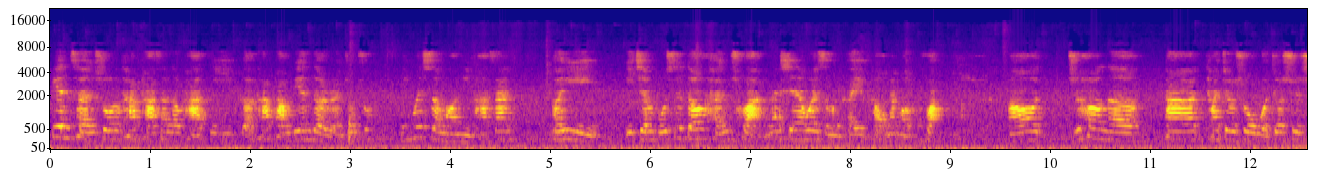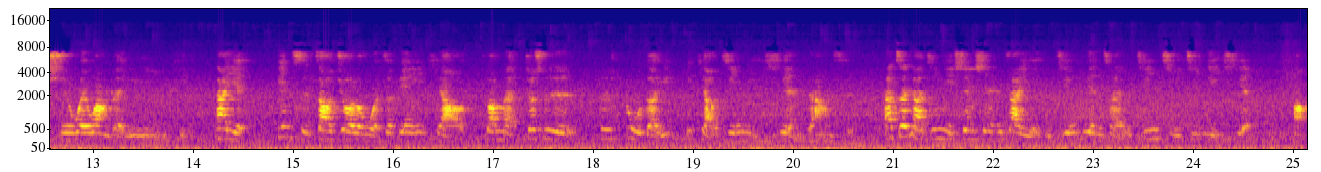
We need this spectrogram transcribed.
变成说他爬山都爬第一个，他旁边的人就说你为什么你爬山可以以前不是都很喘，那现在为什么可以跑那么快？然后之后呢？他他就说我就是施威旺的营养品，那也因此造就了我这边一条专门就是吃素的一一条经理线这样子。那这条经理线现在也已经变成金级经理线，好，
